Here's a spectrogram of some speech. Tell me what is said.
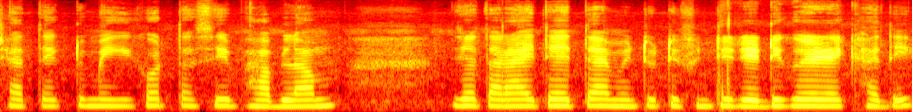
সাথে একটু ম্যাগি করতেছি, ভাবলাম যে তারা আইতে আইতে আমি একটু টিফিনটি রেডি করে রেখা দিই।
